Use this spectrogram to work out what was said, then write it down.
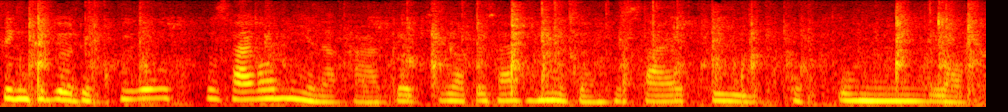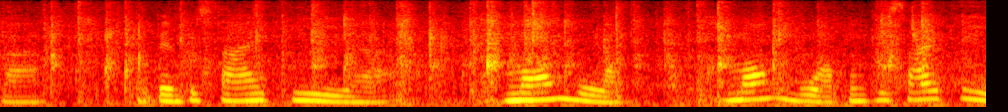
สิ่งที่เปียวได้คุยกับผู้ชายคนนี้นะคะเปียวคิดว่าผู้ชายคนนี้เป็นผู้ชายที่อบอุ่นแล้วก็เป็นผู้ชายที่มองบวกมองบวกเป็นผู้ชายที่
